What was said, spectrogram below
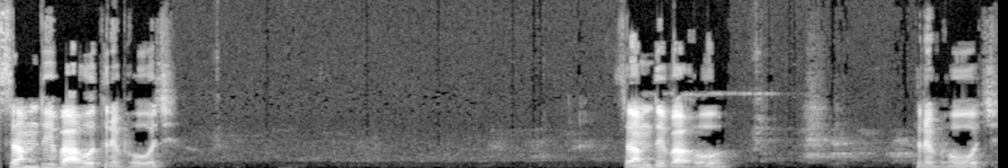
समद्विबाहु त्रिभुज। समद्विबाहु त्रिभुज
